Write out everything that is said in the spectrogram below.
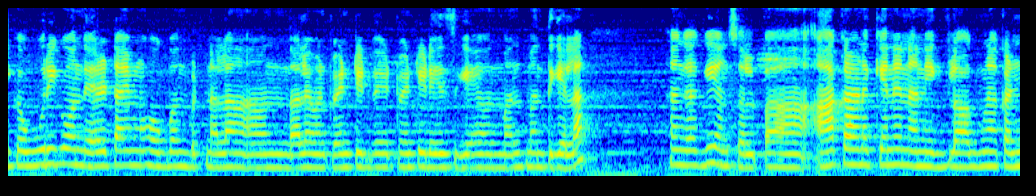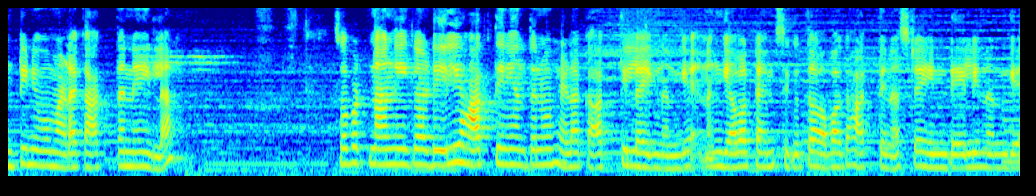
ಈಗ ಊರಿಗೂ ಒಂದು ಎರಡು ಟೈಮ್ ಹೋಗಿ ಬಂದುಬಿಟ್ನಲ್ಲ, ಒಂದು ಅಲ್ಲೇ ಒಂದು ಟ್ವೆಂಟಿ ಡೇ ಟ್ವೆಂಟಿ ಡೇಸ್ಗೆ ಒಂದು ಮಂತ್ ಮಂತ್ಗೆಲ್ಲ ಹಾಗಾಗಿ ಒಂದು ಸ್ವಲ್ಪ ಆ ಕಾರಣಕ್ಕೇ ನಾನು ಈಗ ವ್ಲಾಗ್ನ ಕಂಟಿನ್ಯೂ ಮಾಡೋಕ್ಕಾಗ್ತಾನೇ ಇಲ್ಲ. ಸೊ ಬಟ್ ನಾನೀಗ ಡೈಲಿ ಹಾಕ್ತೀನಿ ಅಂತಲೂ ಹೇಳೋಕೆ ಆಗ್ತಿಲ್ಲ ಈಗ ನನಗೆ. ನನಗೆ ಯಾವಾಗ ಟೈಮ್ ಸಿಗುತ್ತೋ ಆವಾಗ ಹಾಕ್ತೀನಿ ಅಷ್ಟೇ. ಇನ್ನು ಡೈಲಿ ನನಗೆ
